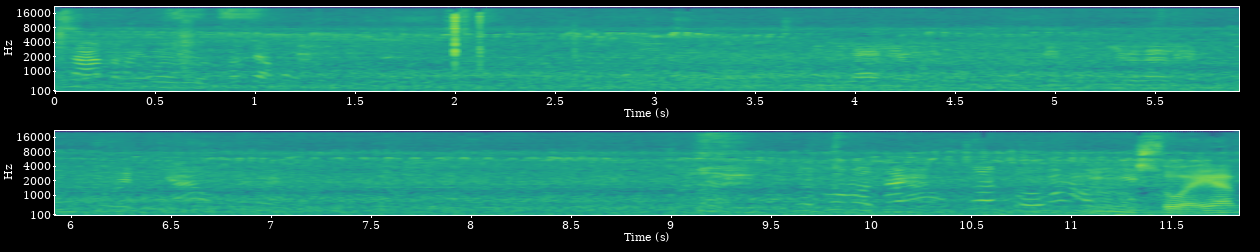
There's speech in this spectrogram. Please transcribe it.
ยชาติมันไม่เออหลุดก็จะบอกมีเวลาเรียนมีมีเวลาเรียนเรียนยาวเดี๋ยวพวกเราถ้าเชื่อตัวว่าเขาอืมเนี่ยสวยครับ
